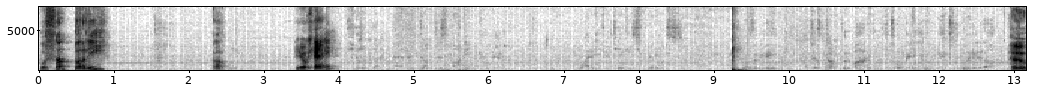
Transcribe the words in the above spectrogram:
What's up, buddy? Oh. You okay? Killed that man and dumped his body back there. Why did you take his face? It wasn't me. I just dumped the body. He told me to use bleach to clean it up. Who? Who told you? Wayne, you know, the rich guy. You're lying to me. I'm not. There's an alley near the courtroom. That's where he is. He's crazy, man. There.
